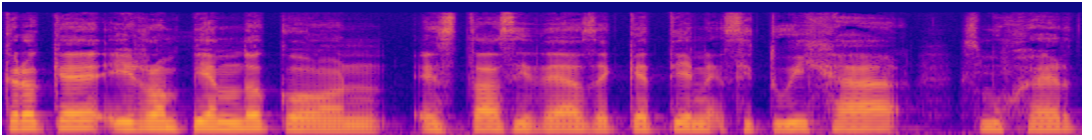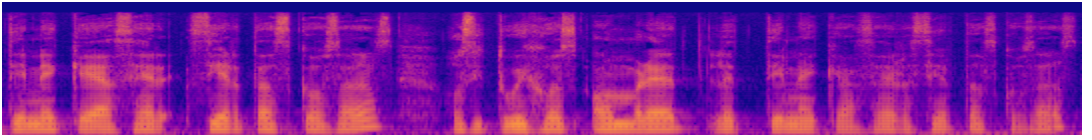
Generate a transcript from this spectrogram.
Creo que ir rompiendo con estas ideas de que tiene, si tu hija es mujer, tiene que hacer ciertas cosas, o si tu hijo es hombre, le tiene que hacer ciertas cosas.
